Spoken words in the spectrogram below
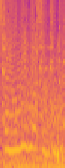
esa luminosa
